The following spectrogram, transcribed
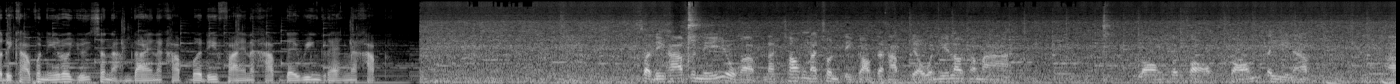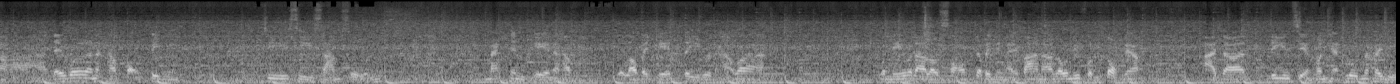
วัสดีครับ วันนี้เราอยู่ที่สนามได้นะครับเบอร์ดี้ไฟนะครับได้วิ่งแรงนะครับ สวัสดีครับวันนี้อยู่กับนักช่องนักชนตีกอล์ฟนะครับ เดี๋ยววันนี้เราจะมาลองทดสอบซ้อมตีนะครับไดเวอร์นะครับของปิง G430 Max 10K นะครับ เดี๋ยวเราไปเทสตีดูนะฮะว่า วันนี้เวลาเราซ้อมจะเป็นยังไงบ้างนะแล้ววันนี้ฝนตกเนี่ยอาจจะได้ยินเสียงคอนแทครูปไม่ค่อยดี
